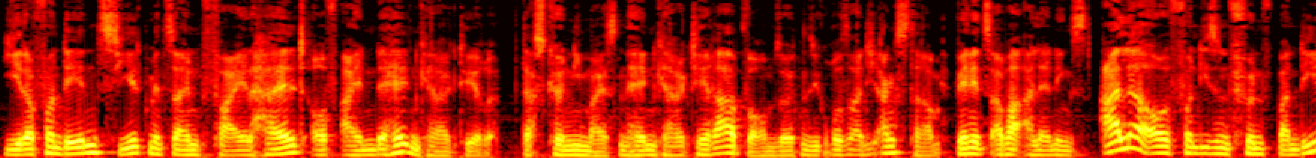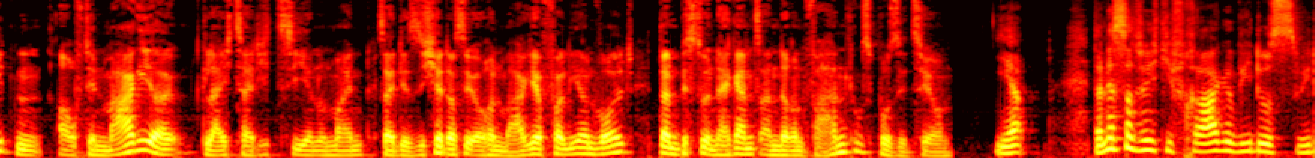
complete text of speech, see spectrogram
Jeder von denen zielt mit seinem Pfeil halt auf einen der Heldencharaktere. Das können die meisten Heldencharaktere ab. Warum sollten sie großartig Angst haben? Wenn jetzt aber allerdings alle von diesen fünf Banditen auf den Magier gleichzeitig ziehen und meinen, seid ihr sicher, dass ihr euren Magier verlieren wollt? Dann bist du in einer ganz anderen Verhandlungsposition. Ja, dann ist natürlich die Frage, wie du es wie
